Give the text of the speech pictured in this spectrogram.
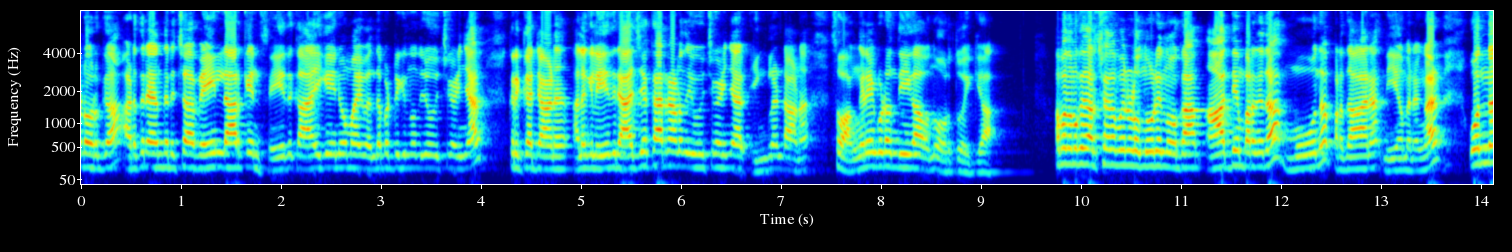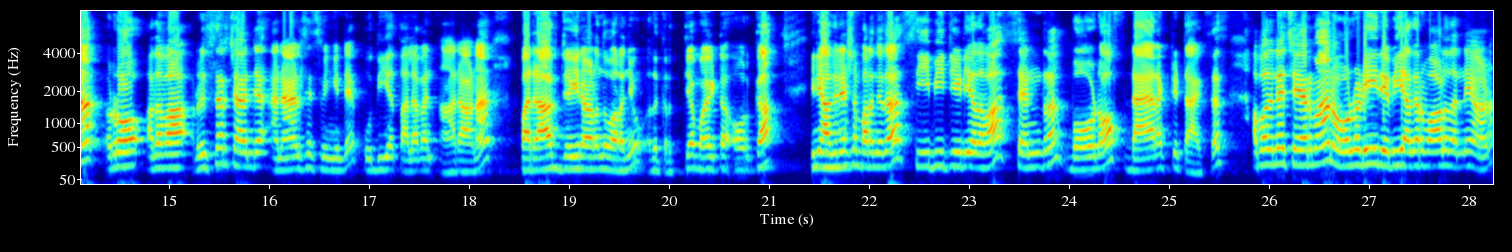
കൃത്യമായിട്ട് ഓർക്കുക അടുത്തിടെ അന്തരിച്ച വെയിൻ ലാർക്കിൻസ്. ഏത് കായിക ഇനവുമായി ബന്ധപ്പെട്ടിരിക്കുന്നു എന്ന് ചോദിച്ചു കഴിഞ്ഞാൽ ക്രിക്കറ്റ് ആണ്. അല്ലെങ്കിൽ ഏത് രാജ്യക്കാരനാണെന്ന് ചോദിച്ചു കഴിഞ്ഞാൽ ഇംഗ്ലണ്ട് ആണ്. സോ അങ്ങനെയും കൂടെ എന്ത് ചെയ്യുക? ഒന്ന് ഓർത്തു വയ്ക്കുക. അപ്പൊ നമുക്ക് ചർച്ച ചെയ്ത മുന്നോട്ട് ഒന്നുകൂടി നോക്കാം. ആദ്യം പറഞ്ഞത് മൂന്ന് പ്രധാന നിയമനങ്ങൾ. ഒന്ന് റോ അഥവാ റിസർച്ച് ആൻഡ് അനാലിസിസ് വിങ്ങിന്റെ പുതിയ തലവൻ ആരാണ്? പരാഗ് ജെയിൻ ആണെന്ന് പറഞ്ഞു. അത് കൃത്യമായിട്ട് ഓർക്കുക. ഇനി അതിനുശേഷം പറഞ്ഞത് സി ബി ടി ഡി അഥവാ central board of direct taxes അപ്പൊ അതിന്റെ ചെയർമാൻ ഓൾറെഡി രവി അഗർവാൾ തന്നെയാണ്.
